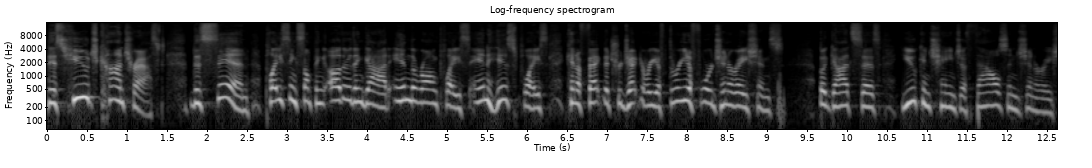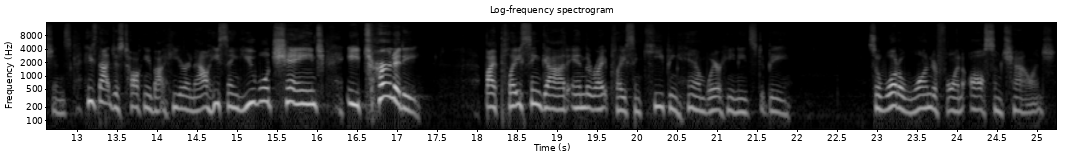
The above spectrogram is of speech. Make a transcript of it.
this huge contrast. The sin, placing something other than God in the wrong place, in His place, can affect the trajectory of three to four generations. But God says you can change a thousand generations. He's not just talking about here and now, He's saying you will change eternity by placing God in the right place and keeping Him where He needs to be. So, what a wonderful and awesome challenge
